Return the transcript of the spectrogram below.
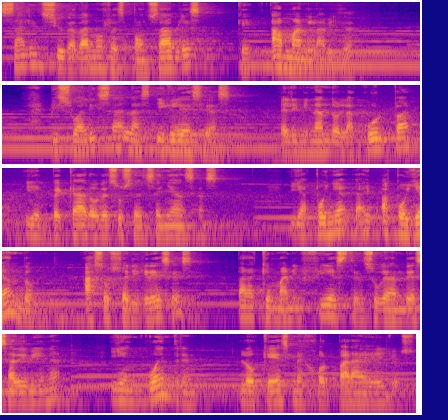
salen ciudadanos responsables que aman la vida. Visualiza las iglesias eliminando la culpa y el pecado de sus enseñanzas y apoyando a sus feligreses para que manifiesten su grandeza divina y encuentren lo que es mejor para ellos.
